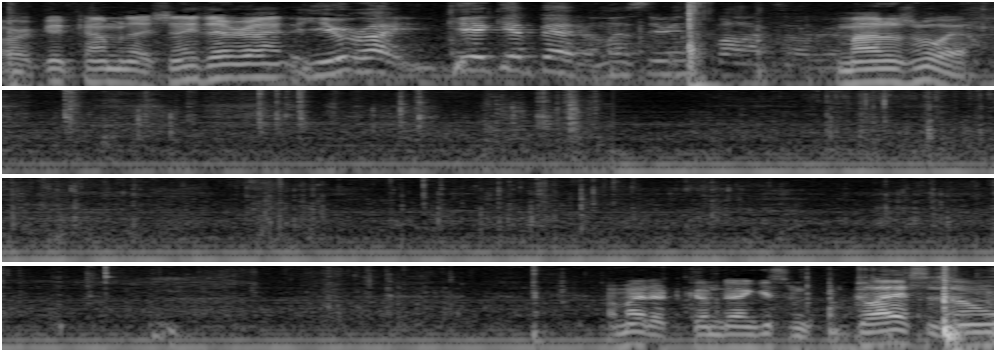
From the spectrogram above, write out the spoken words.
are a good combination. Ain't that right? You're right. You can't get better unless they're in the box already. Might as well. I might have to come down and get some glasses on.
